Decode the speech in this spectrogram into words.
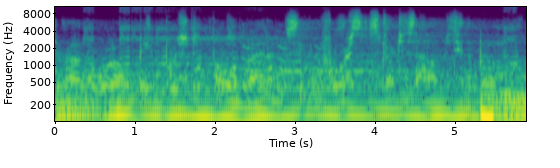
around the world being pushed and pulled by an unseen force that stretches out to the moon.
